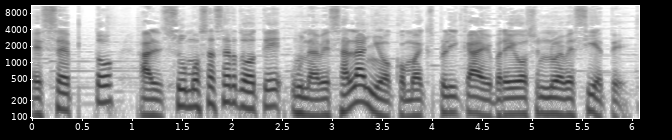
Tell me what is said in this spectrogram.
excepto al sumo sacerdote una vez al año, como explica Hebreos 9:7.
